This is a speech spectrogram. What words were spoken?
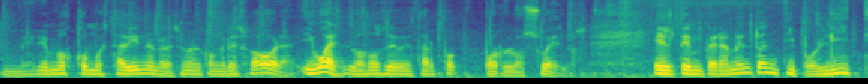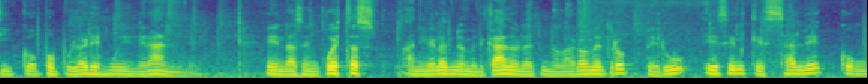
Veremos cómo está Dina en relación al Congreso ahora. Igual, los dos deben estar por los suelos. El temperamento antipolítico popular es muy grande en las encuestas a nivel latinoamericano, el latinobarómetro, Perú es el que sale con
